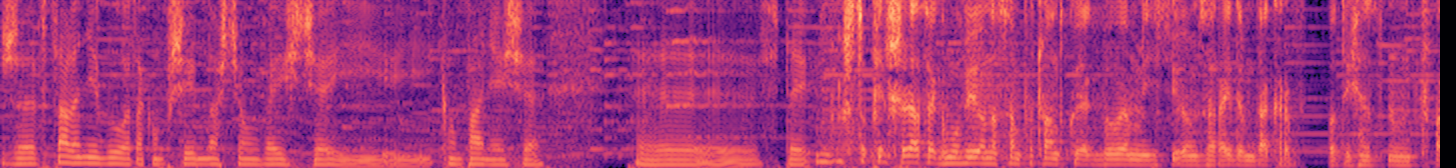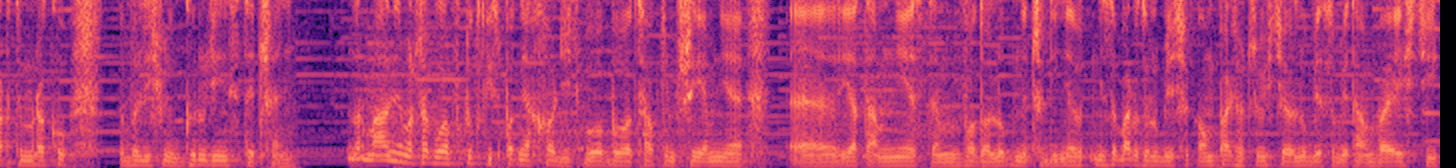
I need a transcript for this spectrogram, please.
że wcale nie było taką przyjemnością wejście i, i kąpanie się w tej... Już to pierwszy raz, jak mówiłem na samym początku, jak byłem, jeździłem za rajdem Dakar w 2004 roku, to byliśmy grudzień, styczeń Normalnie można było w krótkich spodniach chodzić, było, było całkiem przyjemnie. E, ja tam nie jestem wodolubny, czyli nie, nie za bardzo lubię się kąpać. Oczywiście lubię sobie tam wejść i,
